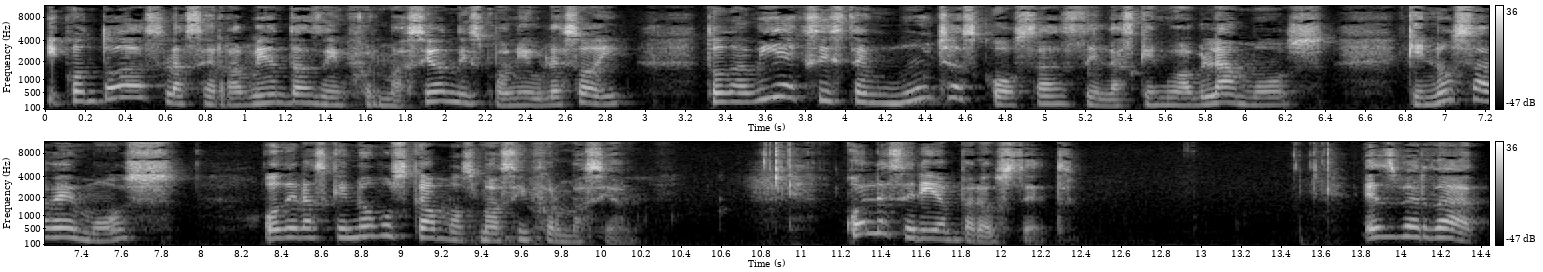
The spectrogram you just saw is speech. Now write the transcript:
y con todas las herramientas de información disponibles hoy, todavía existen muchas cosas de las que no hablamos, que no sabemos o de las que no buscamos más información. ¿Cuáles serían para usted? Es verdad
